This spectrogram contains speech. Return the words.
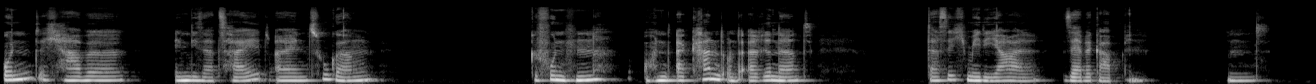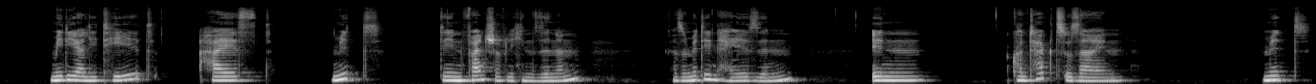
Und ich habe in dieser Zeit einen Zugang gefunden und erkannt und erinnert, dass ich medial sehr begabt bin. Und Medialität heißt mit den feinstofflichen Sinnen, also mit den Hellsinnen, in Kontakt zu sein mit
